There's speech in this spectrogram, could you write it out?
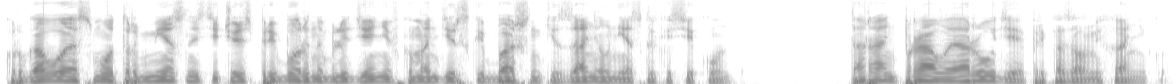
Круговой осмотр местности через приборы наблюдения в командирской башенке занял несколько секунд. «Тарань правое орудие», — приказал механику.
